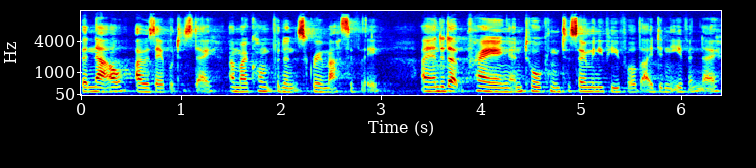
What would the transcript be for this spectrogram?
But now I was able to stay, and my confidence grew massively. I ended up praying and talking to so many people that I didn't even know.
